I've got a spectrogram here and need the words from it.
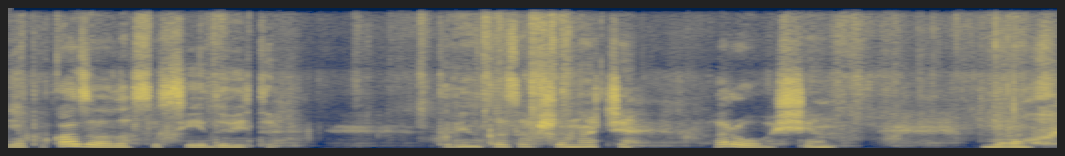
Я показувала сусідові, то, то він казав, що наче хороші. Мох.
